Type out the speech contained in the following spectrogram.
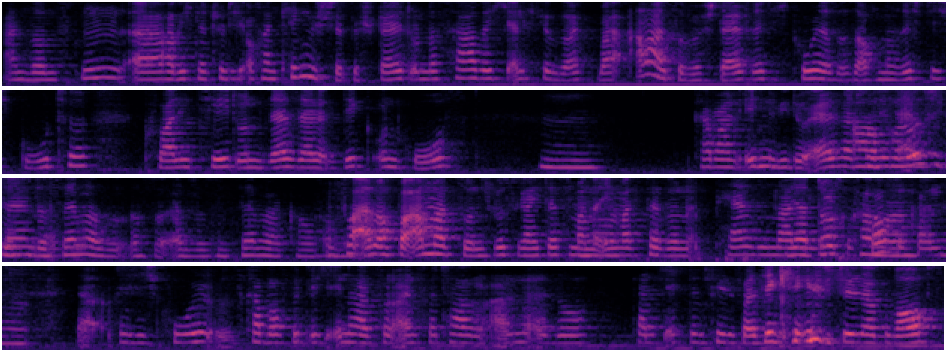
Ansonsten äh, habe ich natürlich auch ein Klingelschild bestellt und das habe ich ehrlich gesagt bei Amazon bestellt. Richtig cool. Das ist auch eine richtig gute Qualität und sehr, sehr dick und groß. Kann man individuell natürlich Aber voll lustig, dass du das selber so, also, also dass es selber kaufen Und vor allem auch bei Amazon. Ich wusste gar nicht, dass man da Ja. irgendwas person ja, personalisiertes doch, kann kaufen man. kann. Ja. Ja, richtig cool. Es kam auch wirklich innerhalb von ein, zwei Tagen an. Also kann ich echt empfehlen, falls ihr Klingelschilder braucht,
